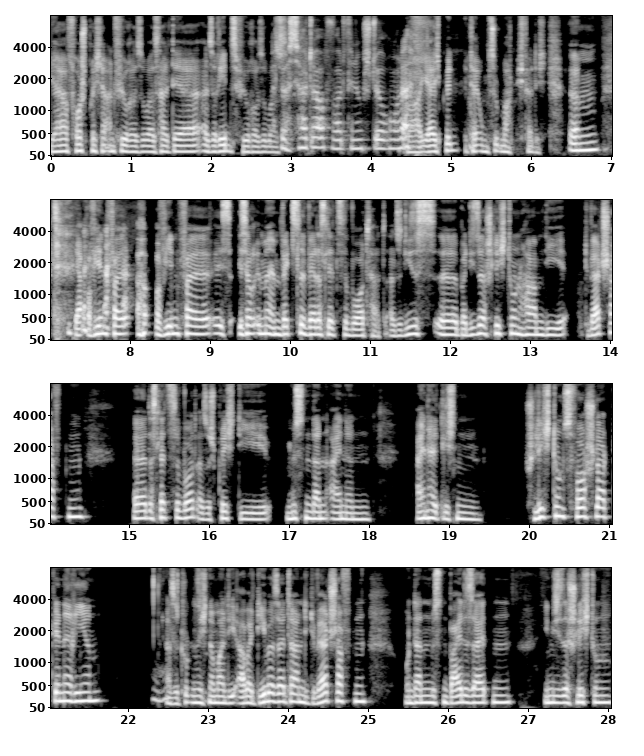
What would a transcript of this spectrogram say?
ja, Vorsprecher, Anführer, sowas halt der, also Redensführer, sowas. Du hast heute auch Wortfindungsstörung, oder? Ja, ja, ich bin, der Umzug macht mich fertig. Ähm, ja, auf jeden Fall, auf jeden Fall ist, ist auch immer im Wechsel, wer das letzte Wort hat. Also dieses, äh, bei dieser Schlichtung haben die Gewerkschaften äh, das letzte Wort, also sprich, die müssen dann einen einheitlichen Schlichtungsvorschlag generieren. Mhm. Also tuten sich nochmal die Arbeitgeberseite an, die Gewerkschaften, und dann müssen beide Seiten in dieser Schlichtung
